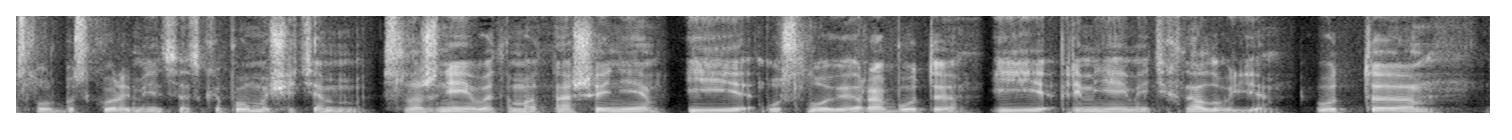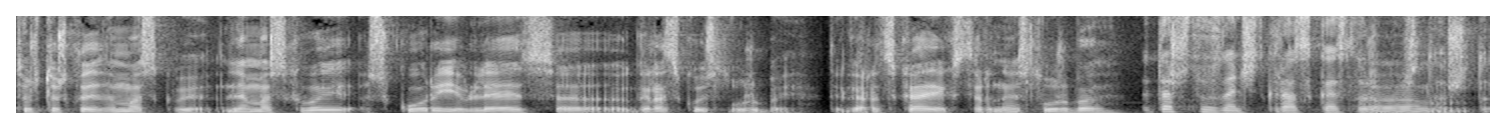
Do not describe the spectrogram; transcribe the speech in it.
служба скорой медицинской помощи, тем сложнее в этом отношении и условия работы, и применяемые технологии. Вот э, то, что сказать о Москве. Для Москвы скорая является городской службой. Это городская экстренная служба, Это что значит городская служба? А, Что, что,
